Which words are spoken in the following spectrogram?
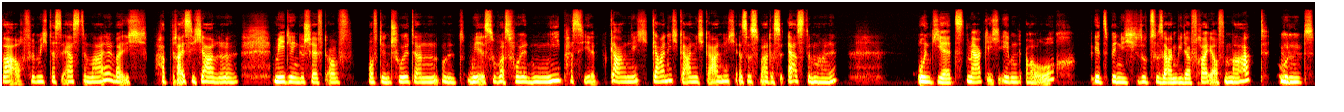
war auch für mich das erste Mal, weil ich habe 30 Jahre Mediengeschäft auf auf den Schultern und mir ist sowas vorher nie passiert. Gar nicht, gar nicht, gar nicht, gar nicht. Also es war das erste Mal. Und jetzt merke ich eben auch, jetzt bin ich sozusagen wieder frei auf dem Markt mhm. und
